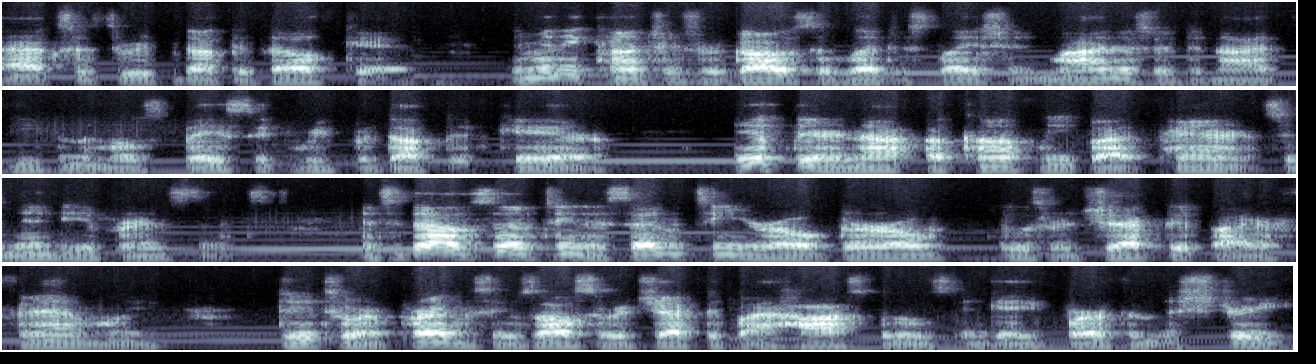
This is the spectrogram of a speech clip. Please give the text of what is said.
access to reproductive health care. In many countries, regardless of legislation, minors are denied even the most basic reproductive care if they are not accompanied by parents. In India, for instance, in 2017, a 17 year old girl who was rejected by her family due to her pregnancy was also rejected by hospitals and gave birth in the street.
